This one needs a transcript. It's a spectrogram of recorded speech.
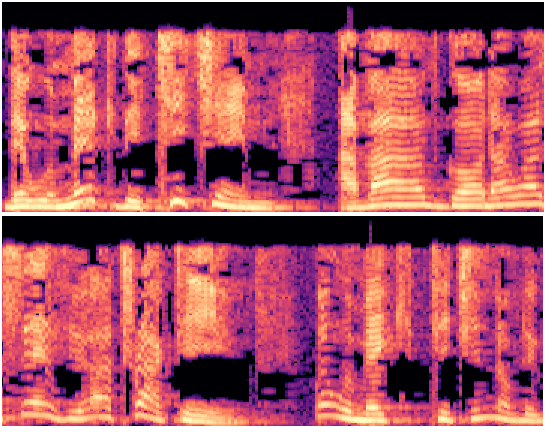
they will make the teaching about God our Savior attractive. When we make teaching of the,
